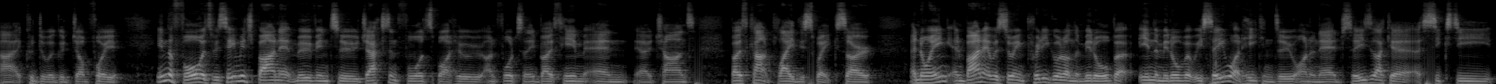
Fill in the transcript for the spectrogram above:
Uh, it could do a good job for you. In the forwards, we see Mitch Barnett move into Jackson Ford spot, who unfortunately both him and you know, Chance both can't play this week. So annoying. And Barnett was doing pretty good on the middle, but in the middle, but we see what he can do on an edge. So he's like a, a 60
